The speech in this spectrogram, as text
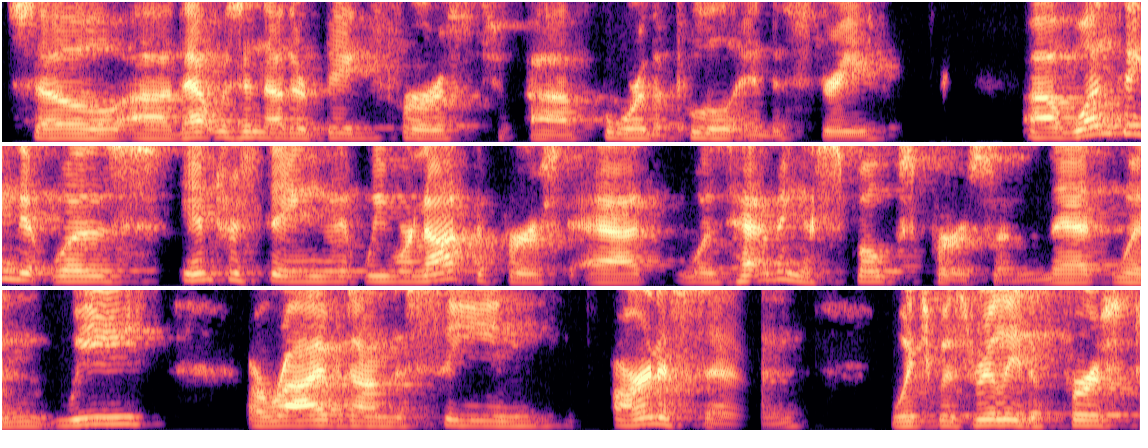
So uh, that was another big first uh, for the pool industry. Uh, one thing that was interesting that we were not the first at was having a spokesperson. That when we arrived on the scene, Arneson, which was really the first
